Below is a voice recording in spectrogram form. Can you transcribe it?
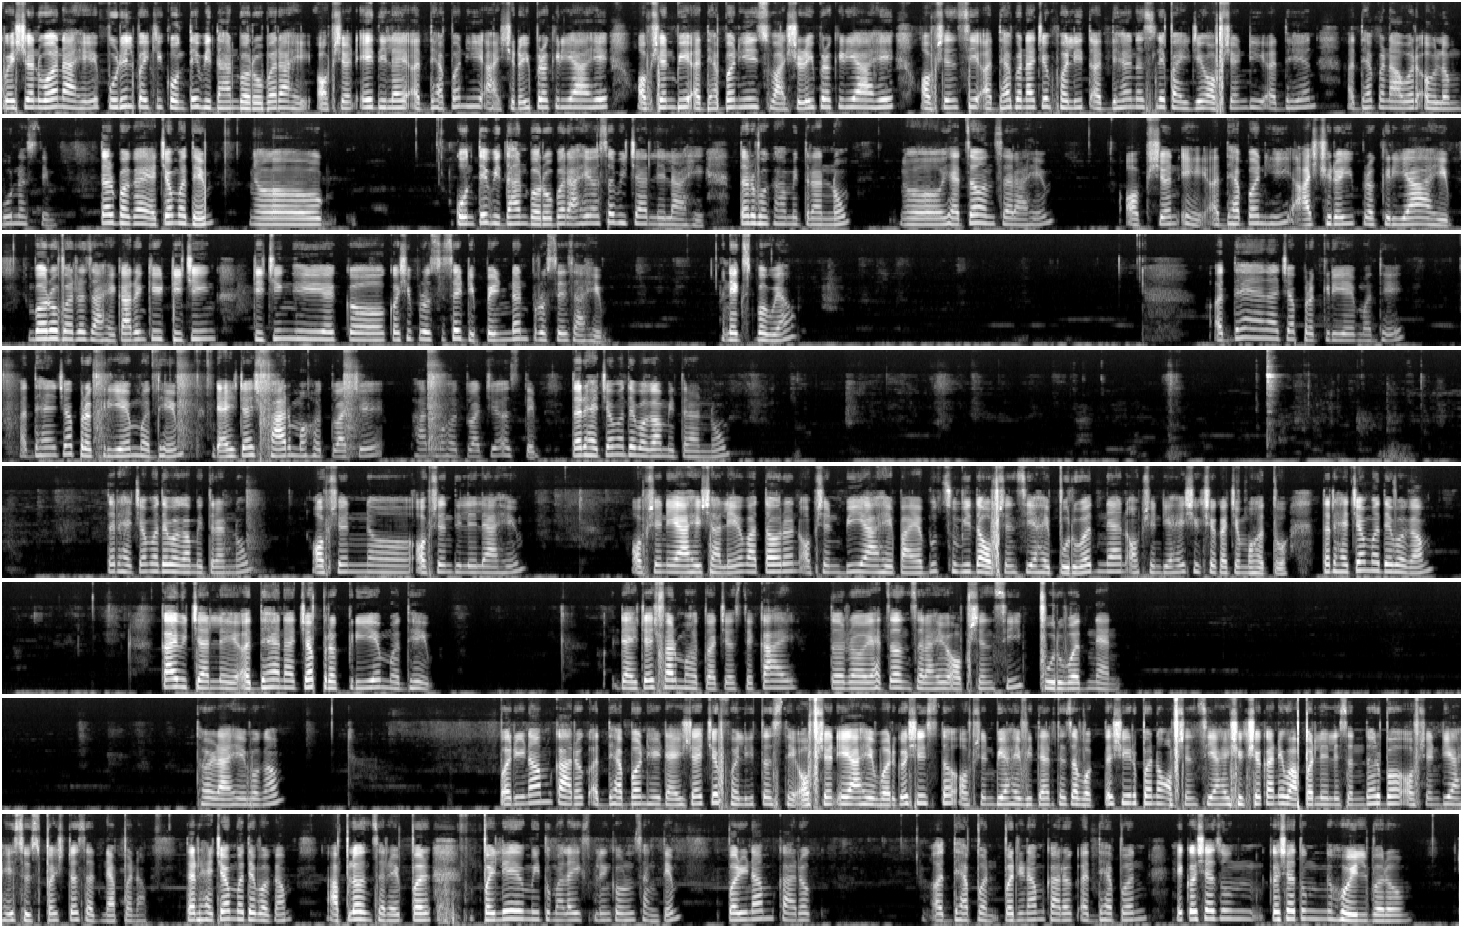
क्वेश्चन वन आहे पुढीलपैकी कोणते विधान बरोबर आहे? ऑप्शन ए दिलाय अध्यापन ही आश्रयी प्रक्रिया आहे. ऑप्शन बी अध्यापन ही स्वाश्रयी प्रक्रिया आहे. ऑप्शन सी अध्यापनाचे फलित अध्ययन असले पाहिजे. ऑप्शन डी अध्ययन अध्यापनावर अवलंबून असते. तर बघा याच्यामध्ये कोणते विधान बरोबर आहे असं विचारलेलं आहे. तर बघा मित्रांनो ह्याचं आन्सर आहे. ऑप्शन ए अध्यापन ही आश्रयी प्रक्रिया आहे. बरोबरच आहे कारण की टीचिंग टीचिंग ही एक कशी प्रोसेस आहे? डिपेंडंट प्रोसेस आहे. नेक्स्ट बघूया. अध्ययनाच्या प्रक्रियेमध्ये अध्ययनाच्या प्रक्रियेमध्ये डॅश डॅश फार महत्त्वाचे फार महत्त्वाचे असते. तर ह्याच्यामध्ये बघा मित्रांनो. तर ह्याच्यामध्ये बघा मित्रांनो ऑप्शन ऑप्शन दिलेले आहे. ऑप्शन ए आहे शालेय वातावरण ऑप्शन बी आहे पायाभूत सुविधा ऑप्शन सी आहे पूर्वज्ञान ऑप्शन डी आहे शिक्षकाचे महत्त्व. तर ह्याच्यामध्ये बघा काय विचारले आहे अध्ययनाच्या प्रक्रियेमध्ये डॅश फार महत्त्वाचे असते. काय? तर अ, आन्सर आहे ऑप्शन सी पूर्वज्ञान. थर्ड आहे बघा. परिणामकारक अध्यापन हे डॅश डॅशचे फलित असते. ऑप्शन ए आहे वर्गशिस्त ऑप्शन बी आहे विद्यार्थ्याचा वक्तशीरपणा ऑप्शन सी आहे शिक्षकाने वापरलेले संदर्भ ऑप्शन डी आहे सुस्पष्ट संज्ञापना. तर ह्याच्यामध्ये बघा आपलं आन्सर आहे. पर पहिले मी तुम्हाला एक्सप्लेन करून सांगते. परिणामकारक अध्यापन परिणामकारक अध्यापन हे कशातून कशातून होईल बरं?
